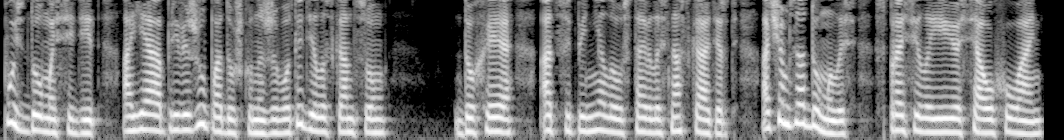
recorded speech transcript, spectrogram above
пусть дома сидит, а я привяжу подушку на живот и дело с концом. Дохе оцепенела, уставилась на скатерть. «О чем задумалась?» — спросила ее Сяо Хуань.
